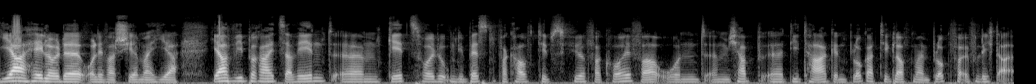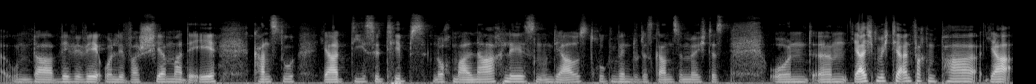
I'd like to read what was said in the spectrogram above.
Ja, hey Leute, Oliver Schirmer hier. Ja, wie bereits erwähnt, ähm, geht es heute um die besten Verkaufstipps für Verkäufer und ähm, ich habe äh, die Tage einen Blogartikel auf meinem Blog veröffentlicht äh, unter www.oliverschirmer.de kannst du ja diese Tipps nochmal nachlesen und dir ausdrucken, wenn du das Ganze möchtest. Und ähm, ja, ich möchte dir einfach ein paar ja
